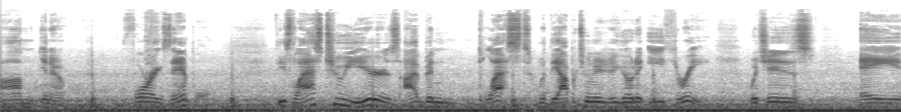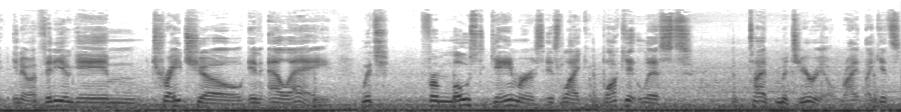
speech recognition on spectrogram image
Um, you know, for example, these last two years, I've been blessed with the opportunity to go to E3, which is a you know a video game trade show in LA, which for most gamers is like bucket list type material, right? Like it's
